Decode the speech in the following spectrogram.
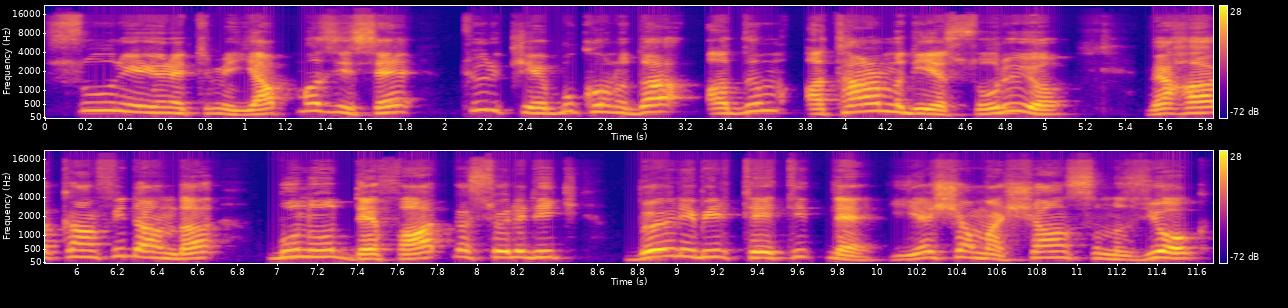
Suriye yönetimi yapmaz ise Türkiye bu konuda adım atar mı diye soruyor ve Hakan Fidan da bunu defaatle söyledik. Böyle bir tehditle yaşama şansımız yok.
